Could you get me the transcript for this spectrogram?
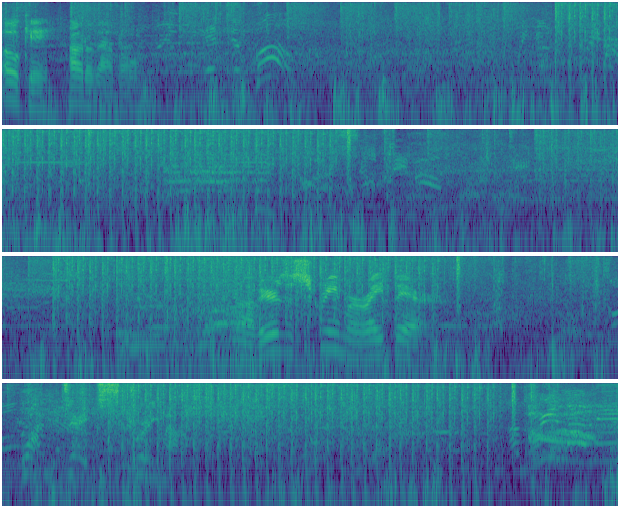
Okay, out of ammo. It's a bull. Oh, there's a screamer right there. One dead screamer. I'm reloading.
